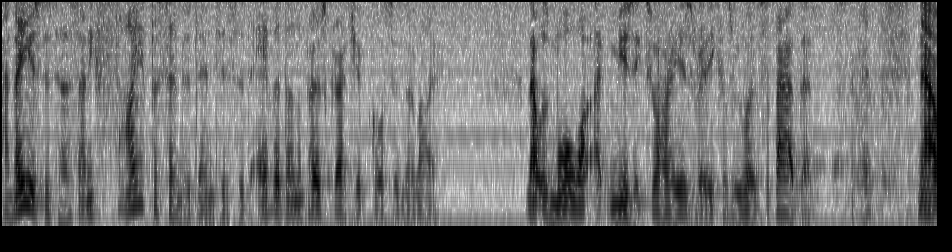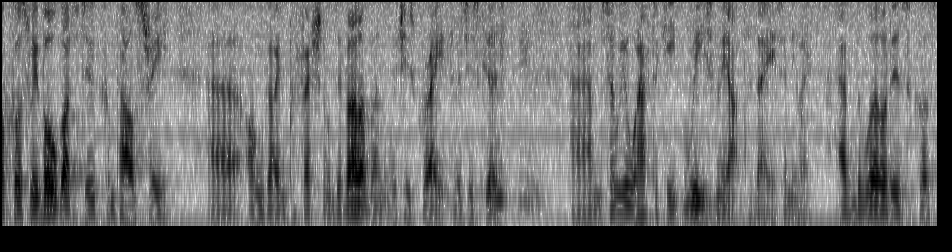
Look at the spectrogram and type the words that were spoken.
And they used to tell us only 5% of dentists had ever done a postgraduate course in their life. And that was more what, uh, music to our ears, really, because we weren't so bad then. Okay? Now, of course, we've all got to do compulsory uh, ongoing professional development, which is great, which is good. Um, so we all have to keep reasonably up to date anyway. And the world is, of course,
